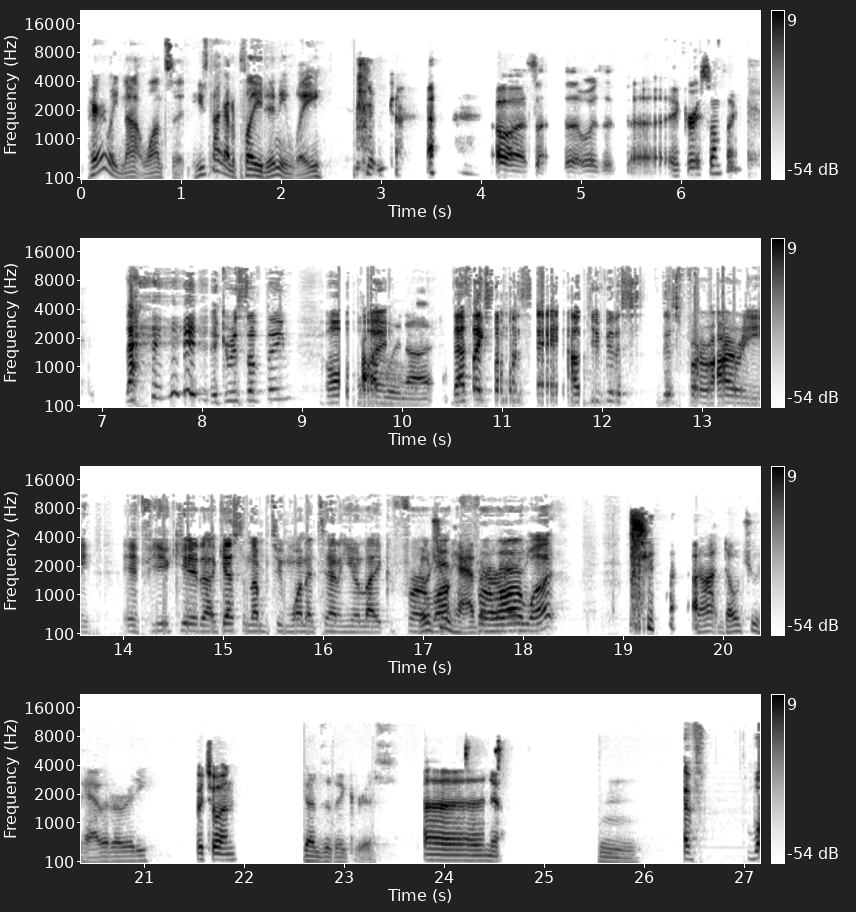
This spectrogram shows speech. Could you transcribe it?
Apparently, not wants it. He's not going to play it anyway. Oh, uh, so, uh, was it uh, Icarus something? Icarus something? Oh boy. Probably not. That's like someone saying, "I'll give you this this Ferrari if you could uh, guess the number between one and ten," and you're like, "Ferrari, Don't you have it Ferrari already? what?" Not. Don't you have it already? Which one? Guns of Icarus. Uh, no. Hmm. I have one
